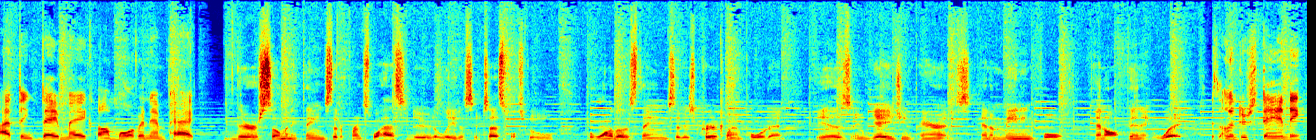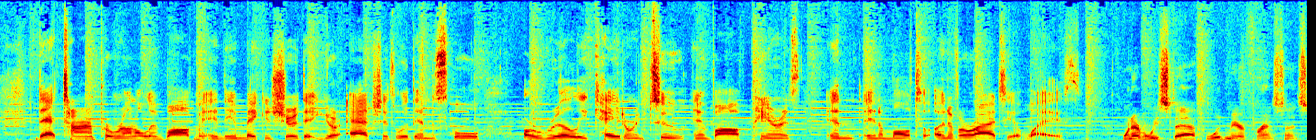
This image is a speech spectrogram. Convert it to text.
I think they make uh, more of an impact. There are so many things that a principal has to do to lead a successful school, but one of those things that is critically important is engaging parents in a meaningful and authentic way. It's understanding that term parental involvement and then making sure that your actions within the school are really catering to involve parents in, in, a, multi, in a variety of ways. Whenever we staffed Woodmere, for instance,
